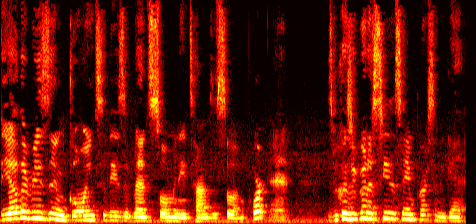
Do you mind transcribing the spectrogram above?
the other reason going to these events so many times is so important is because you're going to see the same person again.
